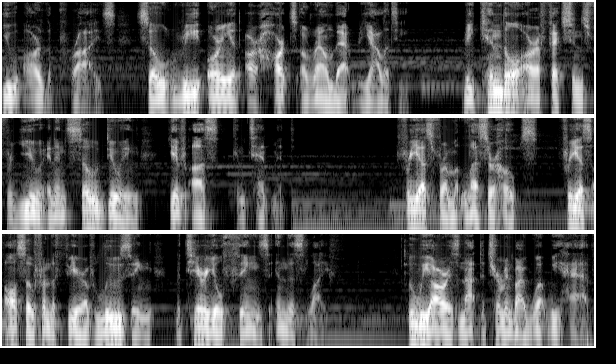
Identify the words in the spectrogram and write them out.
You are the prize. So reorient our hearts around that reality. Rekindle our affections for you, and in so doing, give us contentment. Free us from lesser hopes. Free us also from the fear of losing material things in this life. Who we are is not determined by what we have,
